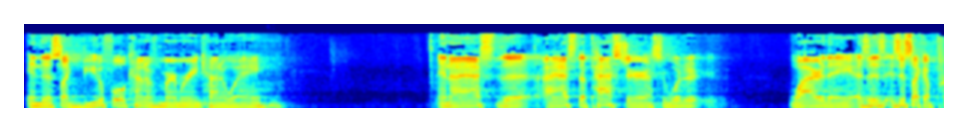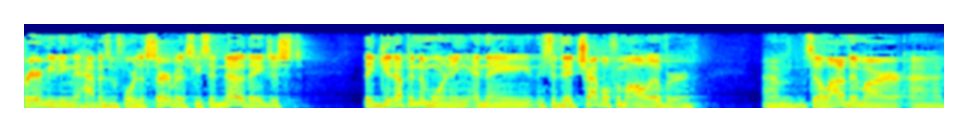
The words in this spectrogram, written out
in this like beautiful kind of murmuring kind of way. And I asked the, I asked the pastor, I said, what are, why are they, is this, is this like a prayer meeting that happens before the service? He said, no, they just, they get up in the morning and they, they said they travel from all over. Um, so a lot of them are, uh,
